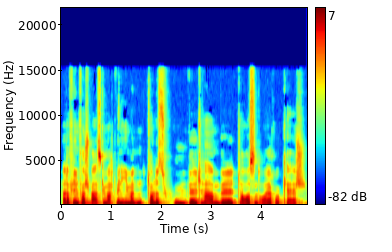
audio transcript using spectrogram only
Hat auf jeden Fall Spaß gemacht. Wenn jemand ein tolles Huhnbild haben will, 1000 Euro Cash.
